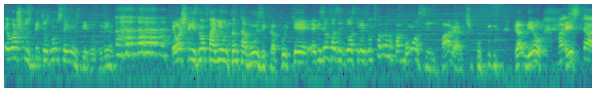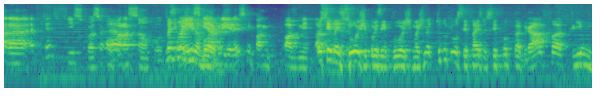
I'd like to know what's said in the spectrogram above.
Eu acho que os Beatles não seriam os Beatles, viu? Eu acho que eles não fariam tanta música, porque eles iam fazer duas, três, vão falar, tá bom assim, para, tipo, já deu. Mas, eles... cara, é porque é difícil com essa comparação, é. pô. Mas imagina, eles que abriram, eles que pavimentaram. Eu sei, mas hoje, por exemplo, hoje, imagina que tudo que você faz, você fotografa, cria um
